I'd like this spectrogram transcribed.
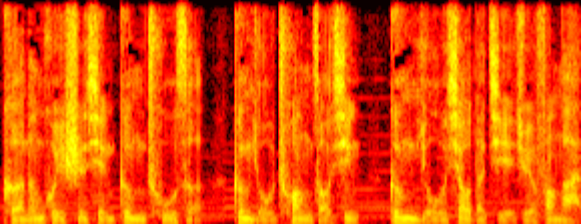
可能会实现更出色、更有创造性、更有效的解决方案。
